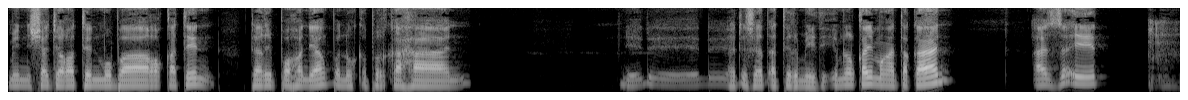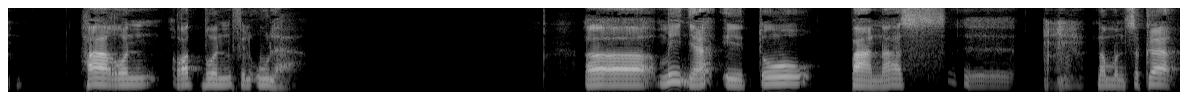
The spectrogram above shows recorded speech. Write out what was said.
min syajaratin mubarakatin dari pohon yang penuh keberkahan. Hadis riwayat At-Tirmidzi. Ibnu Qayyim mengatakan Az-Zaid harun ratbun fil ula. Uh, minyak itu panas uh, namun segar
